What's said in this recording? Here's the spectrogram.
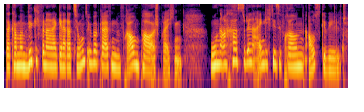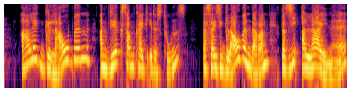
Da kann man wirklich von einer generationsübergreifenden Frauenpower sprechen. Wonach hast du denn eigentlich diese Frauen ausgewählt? Alle glauben an Wirksamkeit ihres Tuns. Das heißt, sie glauben daran, dass sie alleine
